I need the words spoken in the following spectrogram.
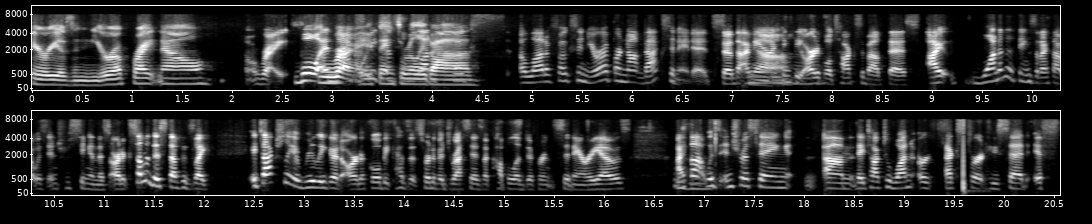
areas in Europe right now. Right. Well, and Right. that's Where because things are really bad. Folks, a lot of folks in Europe are not vaccinated. So that, I mean, I think the article talks about this. I one of the things that I thought was interesting in this article. Some of this stuff is like it's actually a really good article because it sort of addresses a couple of different scenarios. I thought was interesting. Um, they talked to one er- expert who said if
